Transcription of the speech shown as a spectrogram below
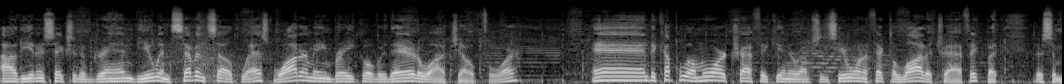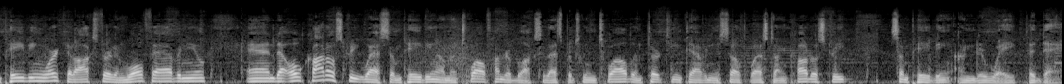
uh, the intersection of Grandview and 7th Southwest. Water main break over there to watch out for. And a couple of more traffic interruptions here. Won't affect a lot of traffic, but there's some paving work at Oxford and Wolf Avenue. And uh, Oak Street West, some paving on the 1200 block. So that's between 12 and 13th Avenue Southwest on Cotto Street. Some paving underway today.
